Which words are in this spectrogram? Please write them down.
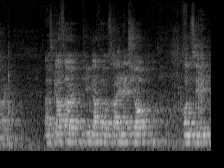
So, as Gutho, King Gutho will say, next job on Sydney.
